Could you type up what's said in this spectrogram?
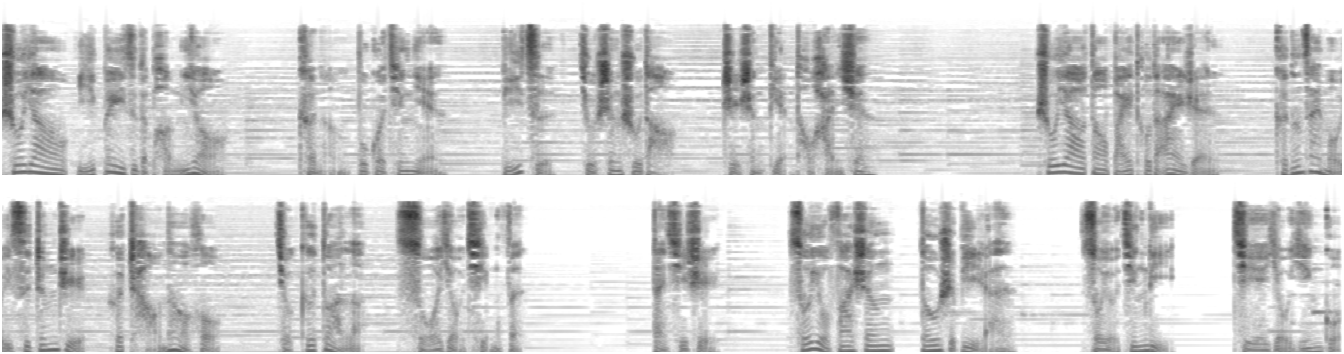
说要一辈子的朋友，可能不过今年，彼此就生疏到只剩点头寒暄。说要到白头的爱人，可能在某一次争执和吵闹后，就割断了所有情分。但其实，所有发生都是必然，所有经历皆有因果。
